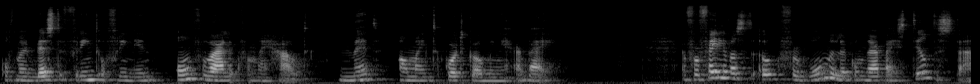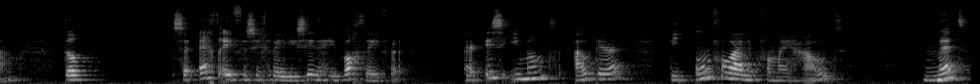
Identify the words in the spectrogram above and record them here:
of mijn beste vriend of vriendin onvoorwaardelijk van mij houdt. Met al mijn tekortkomingen erbij. En voor velen was het ook verwonderlijk om daarbij stil te staan. Dat ze echt even zich realiseerden: hé, hey, wacht even. Er is iemand out there die onvoorwaardelijk van mij houdt. Met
